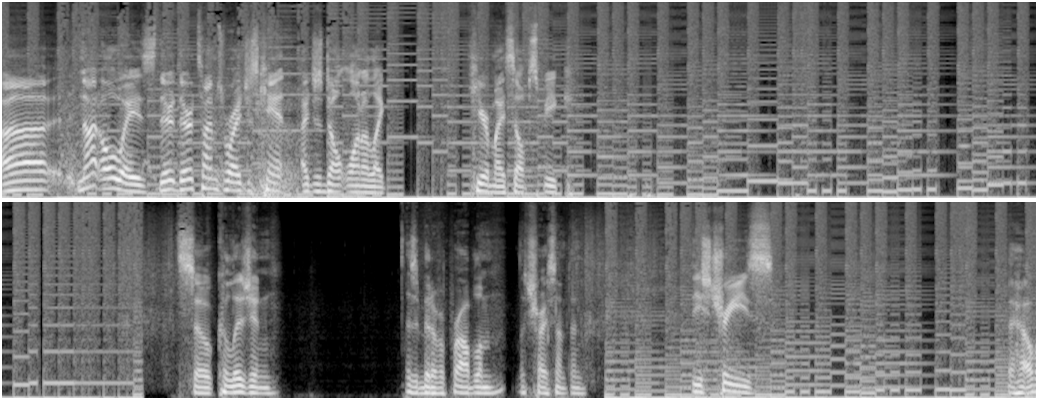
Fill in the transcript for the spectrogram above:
Uh, not always. There, there are times where I just can't. I just don't want to like hear myself speak. So collision is a bit of a problem. Let's try something. These trees. The hell?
